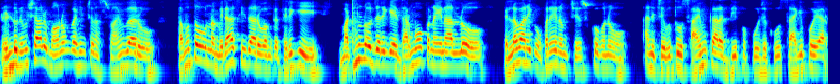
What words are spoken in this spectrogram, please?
రెండు నిమిషాలు మౌనం వహించిన స్వామివారు తమతో ఉన్న మిరాసీదారు వంక తిరిగి మఠంలో జరిగే ధర్మోపనయనాల్లో పిల్లవానికి ఉపనయనం చేసుకోమను అని చెబుతూ సాయంకాల దీప పూజకు సాగిపోయారు.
